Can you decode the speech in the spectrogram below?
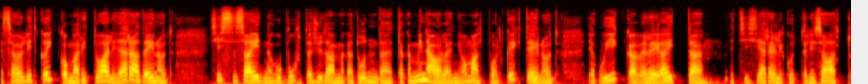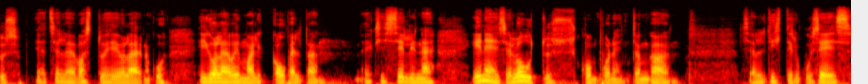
sa olid kõik oma rituaalid ära teinud, siis sa said nagu puhta südamega tunda, et aga mina olen ju omalt poolt kõik teinud ja kui ikka veel ei aita, et siis järelikult oli saatus ja et selle vastu ei ole nagu, ei ole võimalik kaubelda. ehk siis selline eneselohutuskomponent on ka seal tihtilugu sees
